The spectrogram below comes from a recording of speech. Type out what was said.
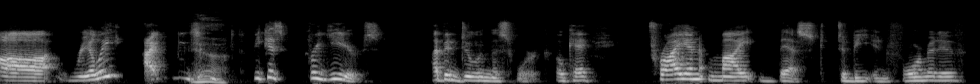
uh, really? I Yeah. because for years I've been doing this work, okay? Trying my best to be informative,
